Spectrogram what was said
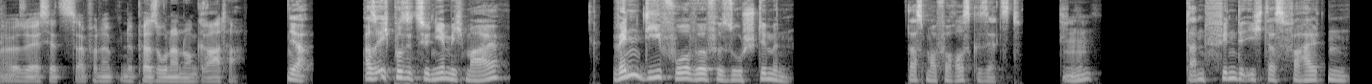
Also er ist jetzt einfach eine, eine Persona non grata. Ja, also ich positioniere mich mal. Wenn die Vorwürfe so stimmen, das mal vorausgesetzt, mhm. dann finde ich das Verhalten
